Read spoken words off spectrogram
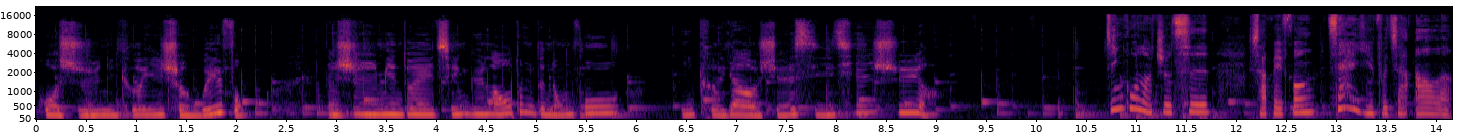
或许你可以逞威风。”但是面对勤于劳动的农夫，你可要学习谦虚啊！经过了这次，小北风再也不骄傲了。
